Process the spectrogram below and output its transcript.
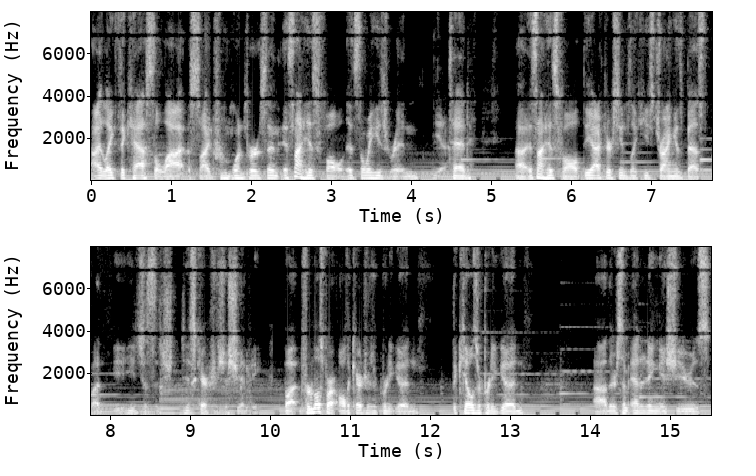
I like the cast a lot. Aside from one person, it's not his fault. It's the way he's written. Yeah. Ted. Uh, it's not his fault. The actor seems like he's trying his best, but he's just his character's just shitty. But for the most part, all the characters are pretty good. The kills are pretty good. Uh, there's some editing issues,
